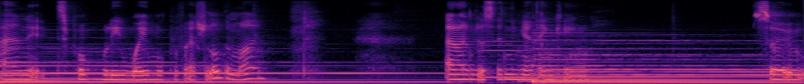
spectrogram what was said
and it's probably way more professional than mine. And I'm just sitting here thinking, so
